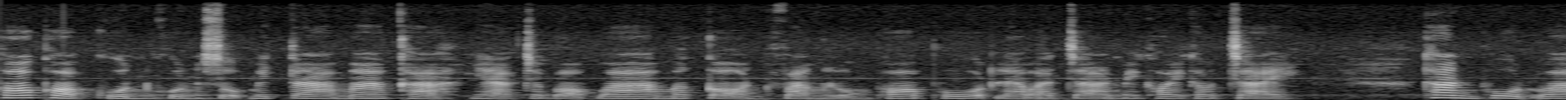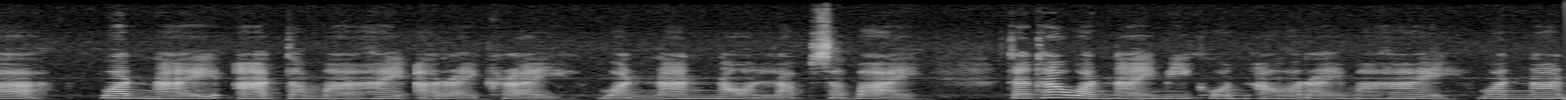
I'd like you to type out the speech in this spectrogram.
ขอขอบคุณคุณสุมิตรามากค่ะ อยากจะบอกว่าเมื่อก่อนฟังหลวงพ่อพูดแล้วอาจารย์ไม่ค่อยเข้าใจ ท่านพูดว่าวันไหนอาจตมาให้อะไรใคร วันนั้นนอนหลับสบาย แต่ถ้าวันไหนมีคนเอาอะไรมาให้ วันนั้น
